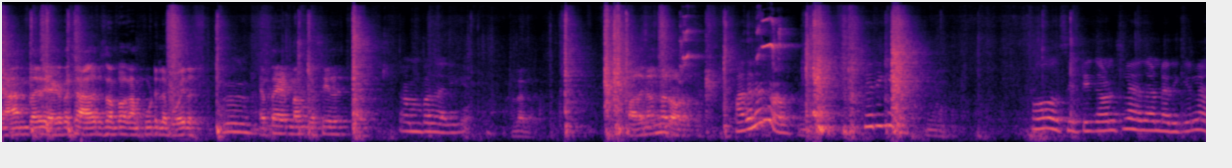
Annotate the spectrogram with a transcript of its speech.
ഞാൻ എന്തായാലും ഏകദേശം ആ ഒരു സംഭവം കണക്കൂട്ടില്ല. പോയത് എത്ര എത്രയായിട്ടുണ്ടാവും ഗസ് ചെയ്ത്? അമ്പതായിരിക്കും അല്ലല്ല പതിനൊന്ന് ഡോളർ പതിനൊന്നോ? ശരിക്കും? ഓ സിറ്റി കൗൺസിൽ ആയതുകൊണ്ടായിരിക്കും അല്ലേ?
